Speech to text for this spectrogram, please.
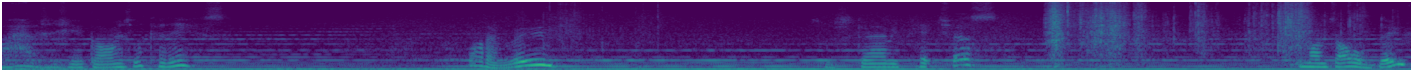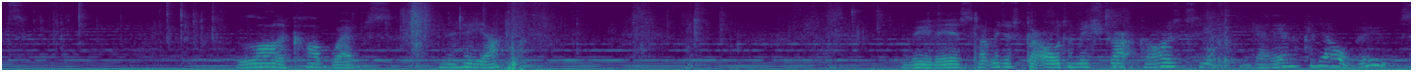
Wow, this is you guys, look at this. What a room. Some scary pictures. Someone's old boot. A lot of cobwebs in here. Really is. Let me just get hold of my strap guys see if we can get in. Look at the old boots.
